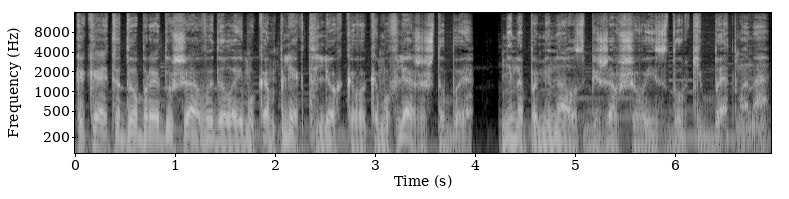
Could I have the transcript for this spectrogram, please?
Какая-то добрая душа выдала ему комплект легкого камуфляжа, чтобы не напоминал сбежавшего из дурки Бэтмена.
